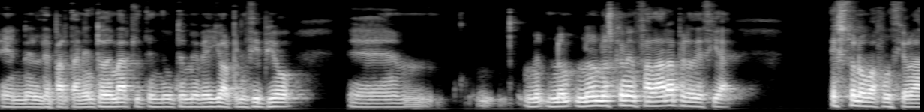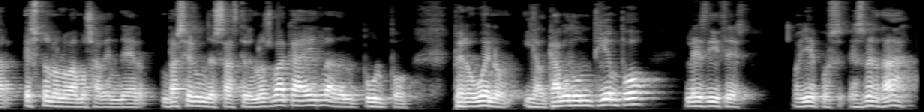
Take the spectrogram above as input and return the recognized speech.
en el departamento de marketing de UTMB, yo al principio eh, no, no, es que me enfadara, pero decía, esto no va a funcionar, esto no lo vamos a vender, va a ser un desastre, nos va a caer la del pulpo. Pero bueno, y al cabo de un tiempo les dices, oye, pues es verdad,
